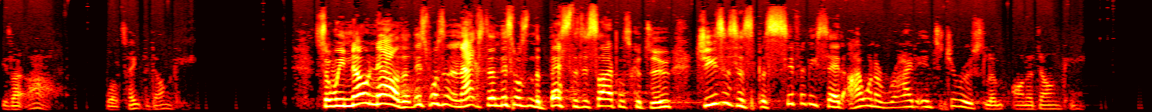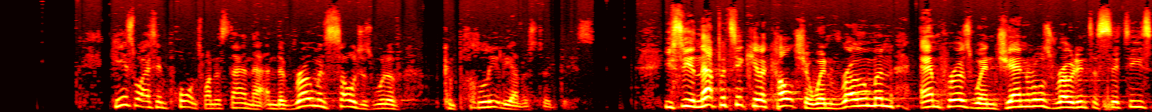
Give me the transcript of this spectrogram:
He's like, Oh, well, take the donkey. So we know now that this wasn't an accident, this wasn't the best the disciples could do. Jesus has specifically said, I want to ride into Jerusalem on a donkey. Here's why it's important to understand that, and the Roman soldiers would have completely understood this. You see, in that particular culture, when Roman emperors, when generals rode into cities,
